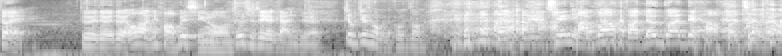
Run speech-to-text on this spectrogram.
对。对对对，哇，你好会形容，就是这个感觉。这不就是我们的工作吗？学你把光把灯关掉就没有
